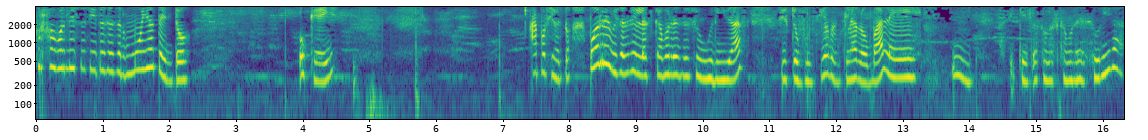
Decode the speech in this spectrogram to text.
Por favor, necesitas ser muy atento. Ok. Ah, por cierto, ¿puedo revisar si las cámaras de seguridad, si es que funcionan? Claro, vale. Mm, así que estas son las cámaras de seguridad.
